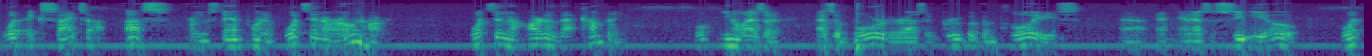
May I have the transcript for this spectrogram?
what excites us from the standpoint of what's in our own heart, what's in the heart of that company. Well, you know, as a as a board or as a group of employees, uh, and, and as a CEO, what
